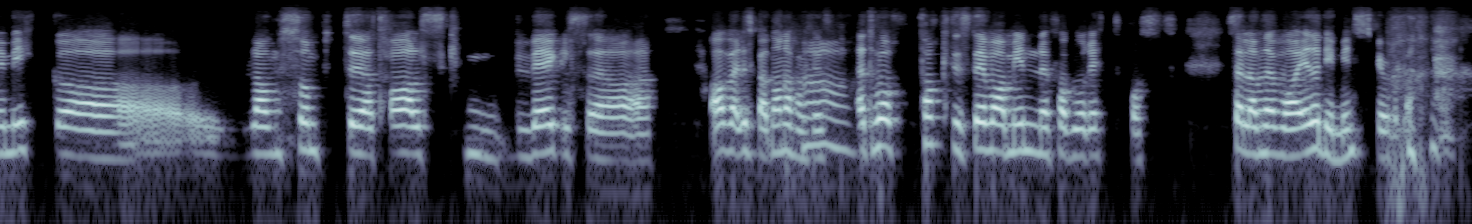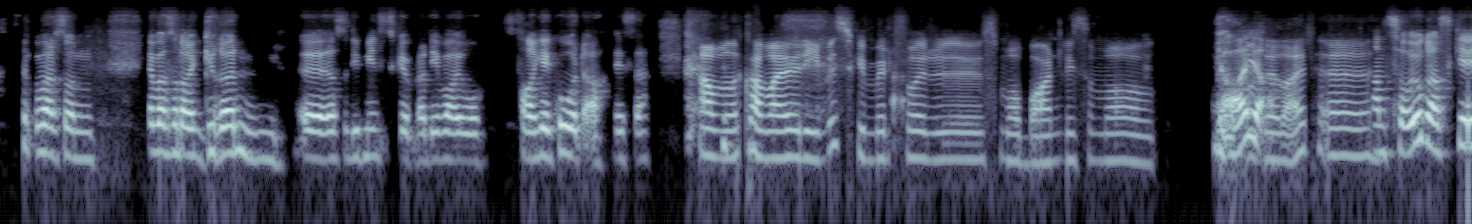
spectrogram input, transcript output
mimikk og langsomt teatralsk bevegelse. og ja, Veldig spennende, faktisk. Ah. Jeg tror faktisk det var min favorittpost, selv om det var en av de minst skumle. Det var sånn, det var sånn der grønn uh, altså De minst skumle de var jo fargekoder, disse. Ja, men det kan være rimelig skummelt for uh, små barn liksom å Ja, ja. Eh, Han så jo ganske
